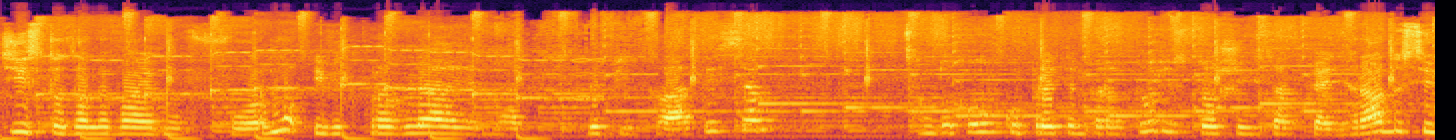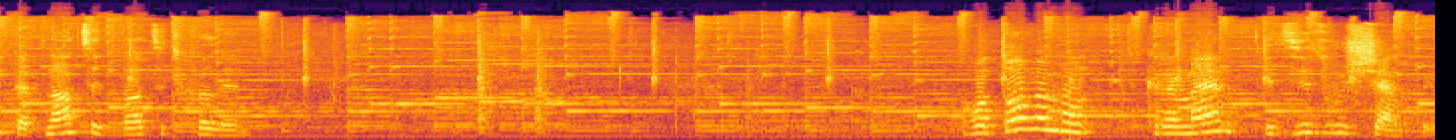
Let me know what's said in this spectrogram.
Тісто заливаємо в форму і відправляємо випікатися в духовку при температурі 165 градусів 15-20 хвилин. Готовимо кремен зі згущенкою.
